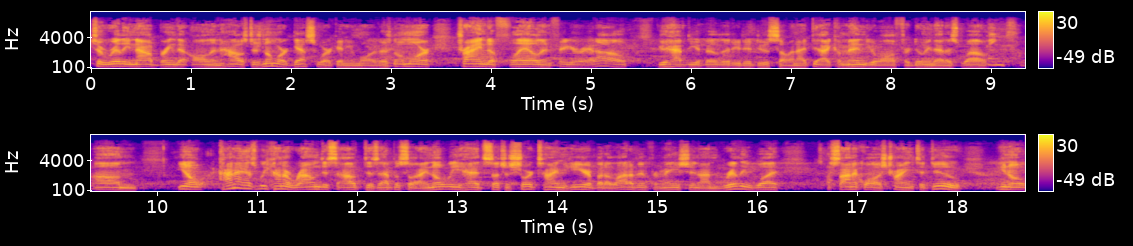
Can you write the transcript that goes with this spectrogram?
to really now bring that all in house. There's no more guesswork anymore. There's no more trying to flail and figure it out. You have the ability to do so, and I, I commend you all for doing that as well. Thank you. Um, you know, kind of as we kind of round this out this episode, I know we had such a short time here, but a lot of information on really what SonicWall is trying to do. You know,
